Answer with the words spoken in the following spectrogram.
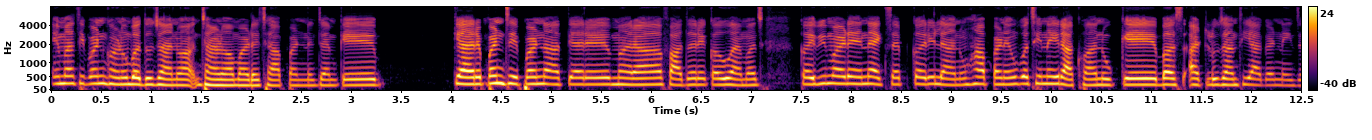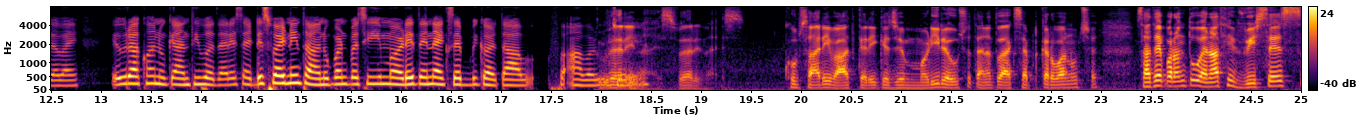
એમાંથી પણ ઘણું બધું જાણવા જાણવા મળે છે આપણને. જેમ કે ક્યારે પણ જે પણ અત્યારે મારા ફાધરે કહ્યું એમ જ કંઈ બી મળે એને એક્સેપ્ટ કરી લેવાનું. હા પણ એવું પછી નહીં રાખવાનું કે બસ આટલું જ આનાથી આગળ નહીં જવાય. એવું રાખવાનું કે આનાથી વધારે સેટિસ્ફાઈડ નહીં થવાનું પણ પછી મળે તેને એક્સેપ્ટ બી કરતા આવ- આવડવું વેરી નાઇસ વેરી નાઇસ ખૂબ સારી વાત કરી કે જે મળી રહ્યું છે તેને તો એક્સેપ્ટ કરવાનું છે. સાથે પરંતુ એનાથી વિશેષ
